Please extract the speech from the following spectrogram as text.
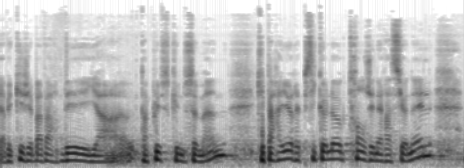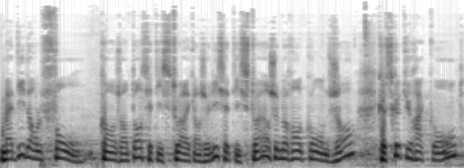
avec qui j'ai bavardé il y a pas plus qu'une semaine, qui par ailleurs est psychologue transgénérationnel, m'a dit dans le fond, quand j'entends cette histoire et quand je lis cette histoire, je me rends compte, Jean, que ce que tu racontes,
